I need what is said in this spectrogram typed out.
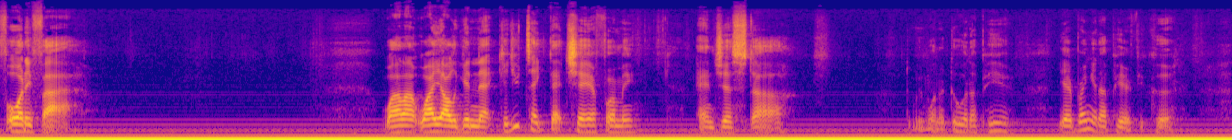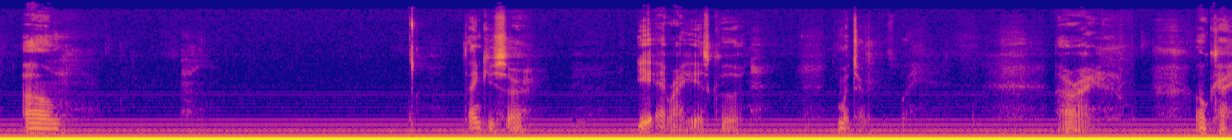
45. While, I, while y'all are getting that, could you take that chair for me and just, uh, do we want to do it up here? Yeah, bring it up here if you could. Um, thank you, sir. Yeah, right here is good. I'm going to turn it this way. All right. Okay.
